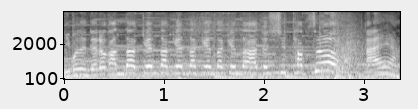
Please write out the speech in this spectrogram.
이번에 내려간다. 깬다 깬다 깬다 깬다. 아저씨 탑승. 아야.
